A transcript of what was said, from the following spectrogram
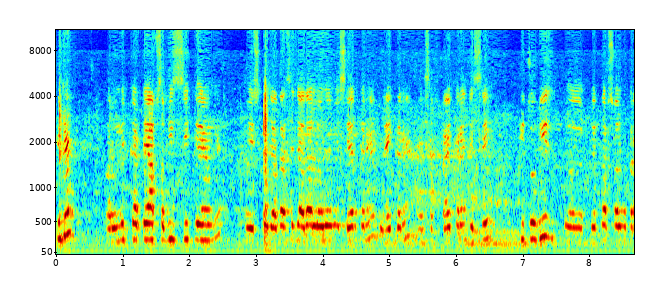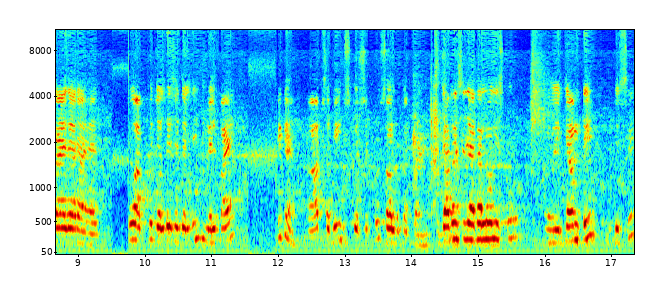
ठीक है? और उम्मीद करते हैं आप सभी सीख गए होंगे। तो इसको ज़्यादा से ज़्यादा लोगों में शेयर करें लाइक करें और सब्सक्राइब करें, जिससे कि जो भी पेपर सॉल्व कराया जा रहा है, वो आपको जल्दी से जल्दी मिल पाए। ठीक है? आप सभी इस क्वेश्चन को सॉल्व कर पाएँ। ज़्यादा से ज़्यादा लोग इसको एग्ज़ाम दें, जिससे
